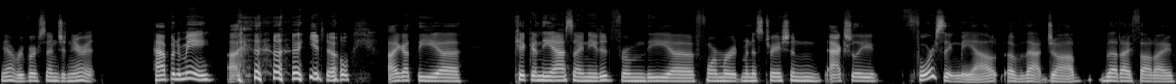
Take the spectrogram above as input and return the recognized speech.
yeah, reverse engineer it. Happened to me. I, you know, I got the uh, kick in the ass I needed from the uh, former administration actually forcing me out of that job that I thought I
